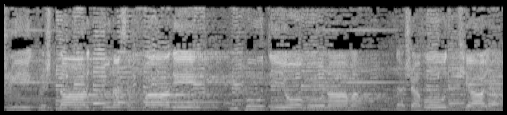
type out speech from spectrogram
श्रीकृष्णार्जुनसंवादे विभूतियोगो नाम दशमोऽध्यायः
